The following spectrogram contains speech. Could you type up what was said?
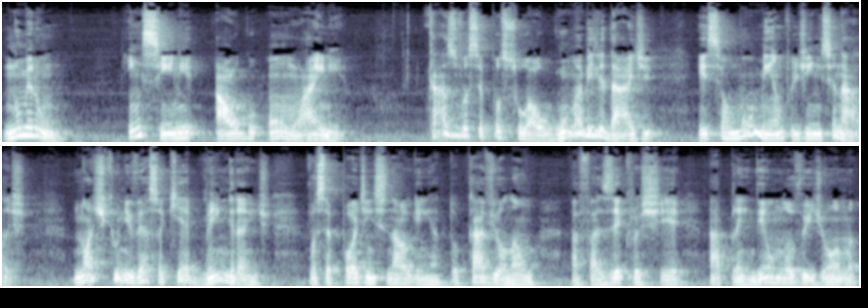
Número 1. Um, ensine algo online. Caso você possua alguma habilidade, esse é o momento de ensiná-las. Note que o universo aqui é bem grande. Você pode ensinar alguém a tocar violão, a fazer crochê, a aprender um novo idioma,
